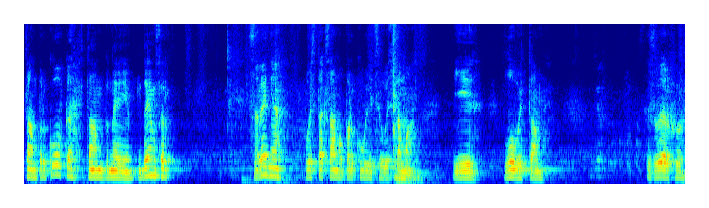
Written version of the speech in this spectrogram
там парковка, там в неї демпфер. Середня ось так само паркується ось сама. І ловить там зверху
